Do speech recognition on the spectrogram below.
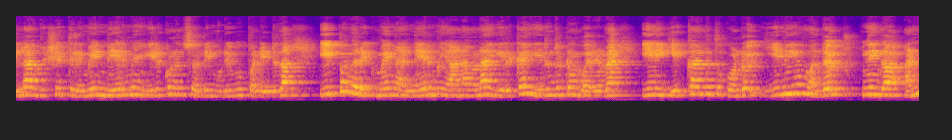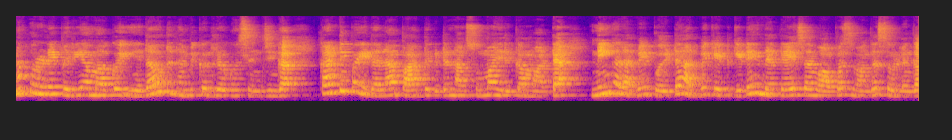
எல்லா விஷயத்திலுமே நேர்மை இருக்கணும்னு சொல்லி முடிவு பண்ணிட்டு தான் இப்போ வரைக்குமே நான் நேர்மையானவனா இருக்க இருந்துட்டும் வருவேன். இனி எக்காரணத்து கொண்டு இனியும் வந்து நீங்க அன்னபூரணி பெரியம்மாவுக்கு ஏதாவது நம்பிக்கை துரோகம் செஞ்சீங்க. கண்டிப்பாக இதெல்லாம் பார்த்துக்கிட்டு நான் சும்மா இருக்க மாட்டேன். நீங்களாவே போயிட்டு அட்வொகேட் கிட்ட இந்த கேஸை வாபஸ் வாங்க சொல்லுங்க.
